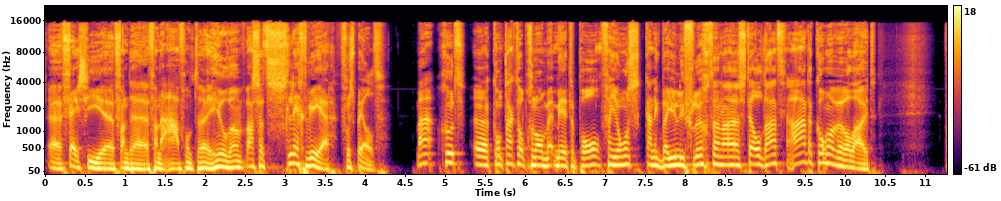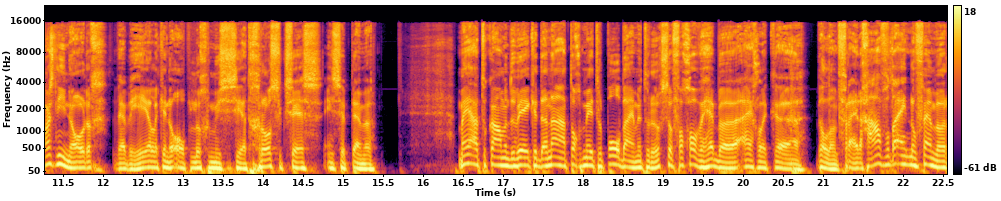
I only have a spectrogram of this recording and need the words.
versie van, de, van de avond hielden, was het slecht weer voorspeld. Maar goed, contact opgenomen met Metropool. Van jongens, kan ik bij jullie vluchten? stel dat. Ah, daar komen we wel uit. Was niet nodig. We hebben heerlijk in de open lucht gemusiceerd. Groot succes in september. Maar ja, toen kwamen de weken daarna toch Metropool bij me terug. Zo van, goh, we hebben eigenlijk uh, wel een vrijdagavond eind november.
